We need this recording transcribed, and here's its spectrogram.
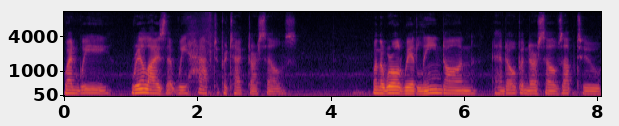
when we realize that we have to protect ourselves. When the world we had leaned on and opened ourselves up to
